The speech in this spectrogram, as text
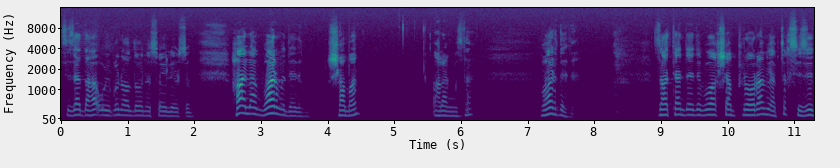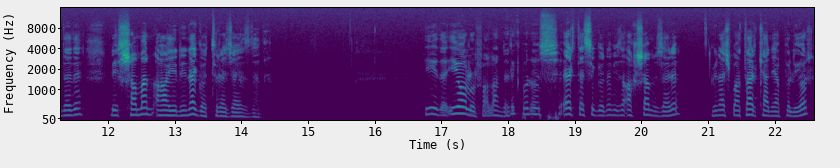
size daha uygun olduğunu söylüyorsun. Halen var mı dedim Şaman aranızda? Var dedi. Zaten dedi bu akşam program yaptık. Sizi dedi bir şaman ayinine götüreceğiz dedi. İyi de iyi olur falan dedik. Bunu ertesi günü bize akşam üzeri güneş batarken yapılıyor.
